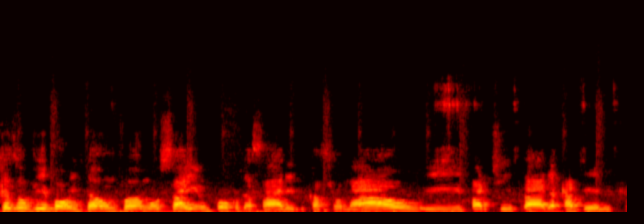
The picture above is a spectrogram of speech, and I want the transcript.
resolvi, bom, então vamos sair um pouco dessa área educacional e partir para a área acadêmica.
